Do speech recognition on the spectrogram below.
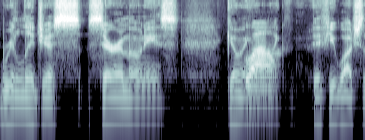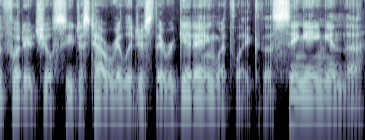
religious ceremonies going wow. on. Like if you watch the footage, you'll see just how religious they were getting with like the singing and the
